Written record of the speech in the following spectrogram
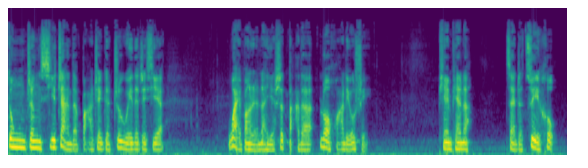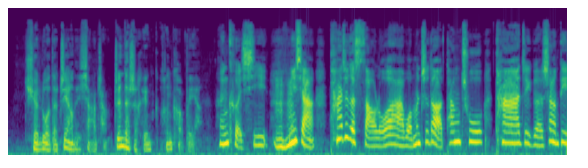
东征西战的，把这个周围的这些外邦人呢，也是打得落花流水。偏偏呢，在这最后却落得这样的下场，真的是很很可悲啊。很可惜。嗯你想，他这个扫罗啊，我们知道当初他这个上帝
